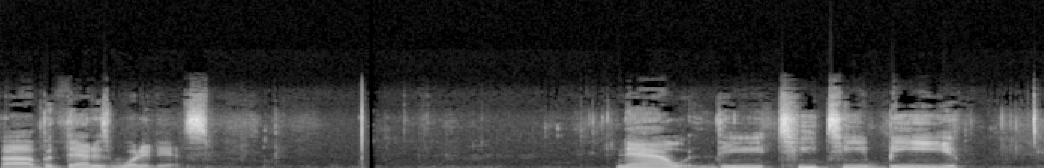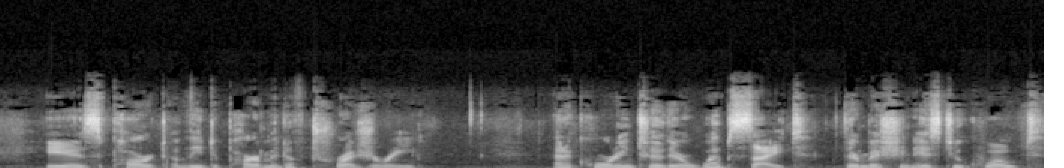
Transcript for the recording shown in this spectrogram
uh, but that is what it is. Now, the TTB is part of the Department of Treasury, and according to their website, their mission is to quote,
